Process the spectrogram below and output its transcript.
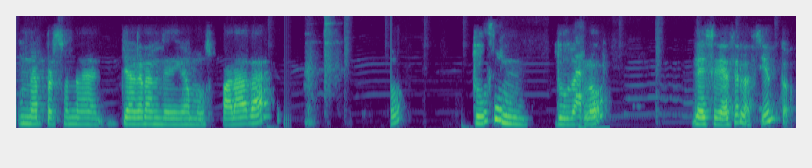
una persona ya grande, digamos, parada, tú sin dudarlo, le cedías el asiento.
